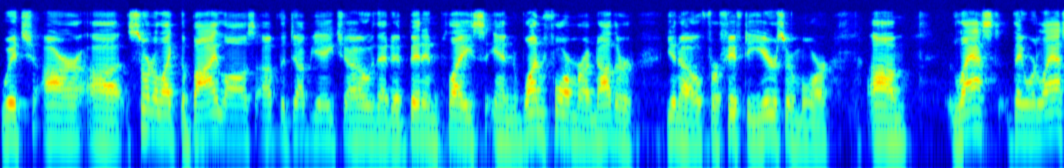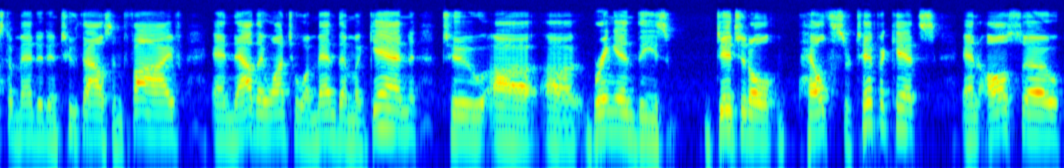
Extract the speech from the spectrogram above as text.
which are uh, sort of like the bylaws of the WHO that have been in place in one form or another, you know, for 50 years or more. Um, last they were last amended in 2005, and now they want to amend them again to uh, uh, bring in these digital health certificates and also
